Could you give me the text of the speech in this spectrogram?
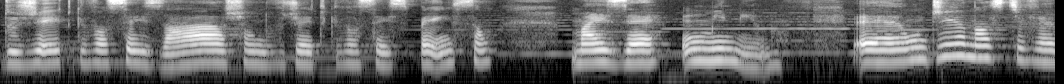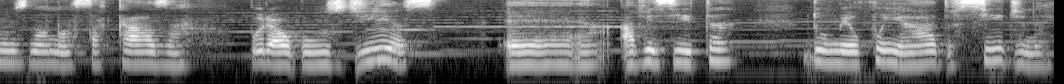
do jeito que vocês acham, do jeito que vocês pensam, mas é um menino. É, um dia nós tivemos na nossa casa, por alguns dias, é, a visita do meu cunhado Sidney,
